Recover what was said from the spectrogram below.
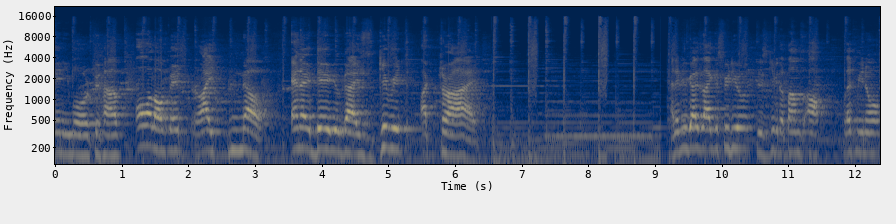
anymore to have all of it right now. And I dare you guys give it a try. And if you guys like this video, please give it a thumbs up. Let me know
